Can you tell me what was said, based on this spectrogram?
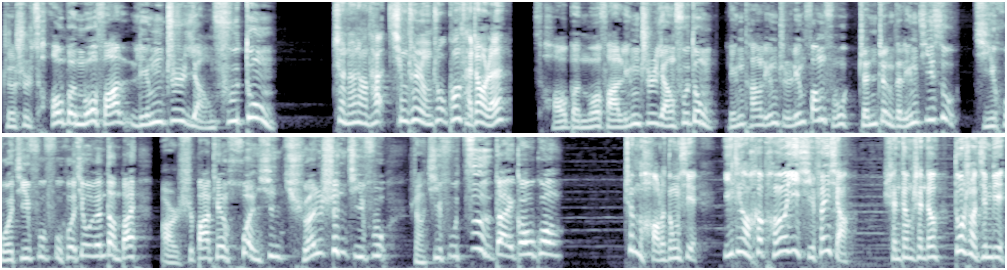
这是草本魔法灵芝养肤冻，这能让她青春永驻，光彩照人。草本魔法灵芝养肤冻，零糖、零脂、零防腐，真正的零激素，激活肌肤，复活胶原蛋白，二十八天焕新全身肌肤，让肌肤自带高光。这么好的东西，一定要和朋友一起分享。神灯神灯，多少金币？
